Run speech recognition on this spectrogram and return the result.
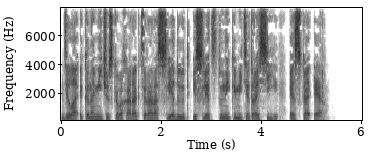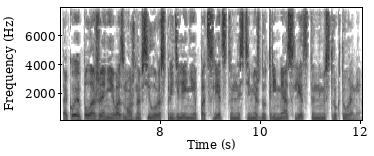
дела экономического характера расследует и Следственный комитет России, СКР. Такое положение возможно в силу распределения подследственности между тремя следственными структурами.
